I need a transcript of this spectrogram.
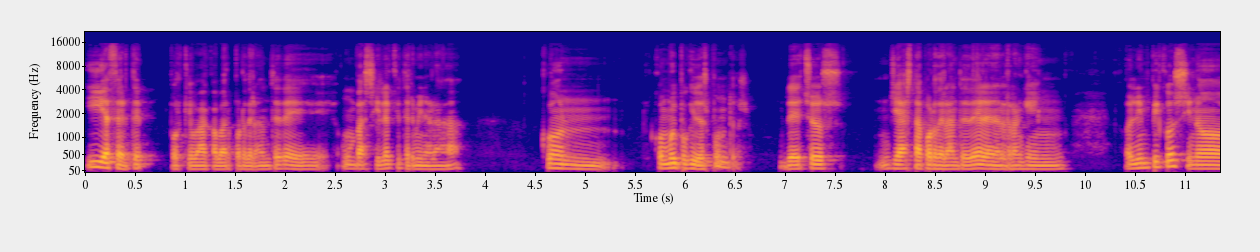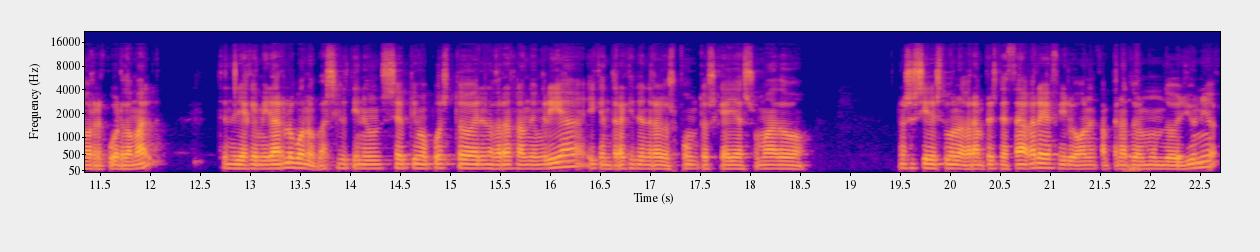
y acerté, porque va a acabar por delante de un Basile que terminará con, con muy poquitos puntos. De hecho, ya está por delante de él en el ranking olímpico, si no recuerdo mal. Tendría que mirarlo. Bueno, Basile tiene un séptimo puesto en el Grand Slam de Hungría y Kentraki tendrá los puntos que haya sumado. No sé si él estuvo en el Gran Prix de Zagreb y luego en el Campeonato del Mundo Junior.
